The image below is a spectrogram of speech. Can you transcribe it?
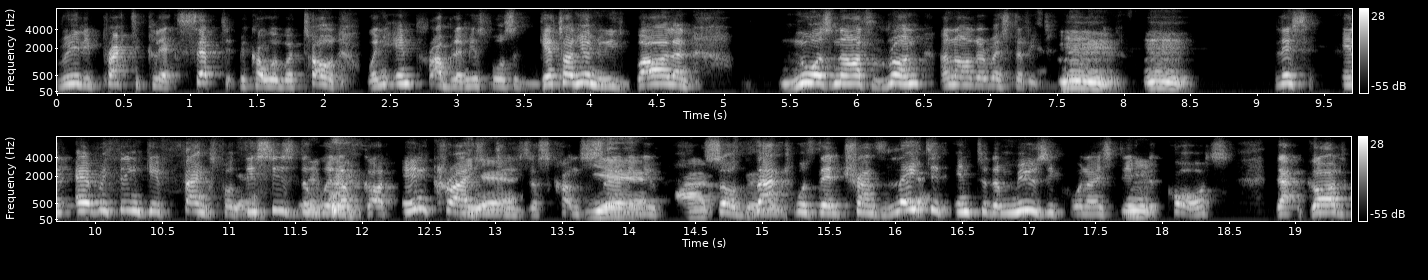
really practically accept it because we were told when you're in problem, you're supposed to get on your knees, bawl and nose not run and all the rest of it. Mm, mm. Listen, in everything give thanks for yeah. this is the will of God in Christ yeah. Jesus concerning yeah, you. Absolutely. So that was then translated into the music when I did mm. the course that God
